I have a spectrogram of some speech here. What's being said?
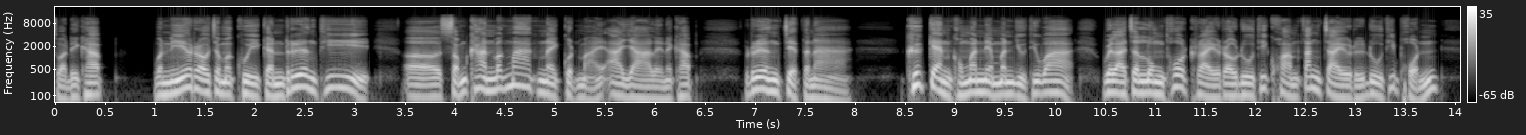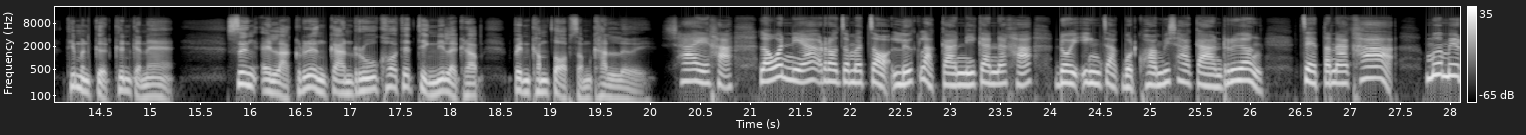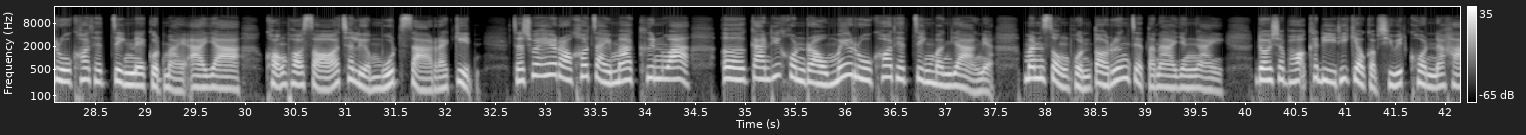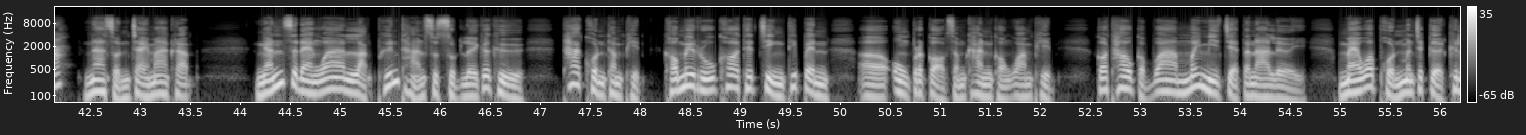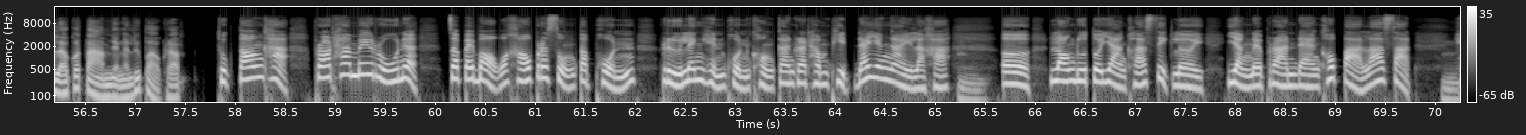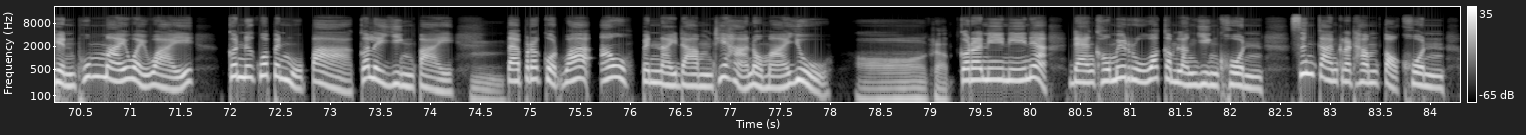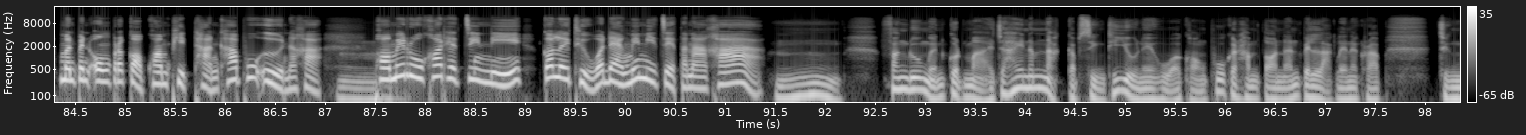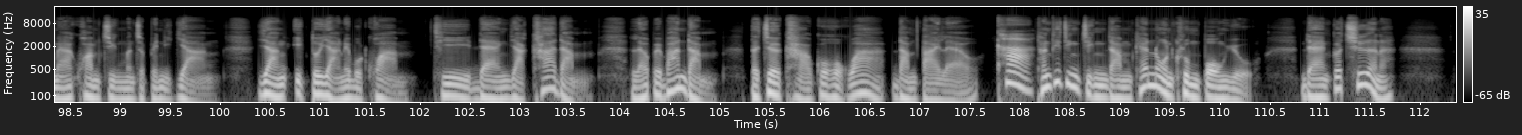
สวัสดีครับ วันนี้เราจะมาคุยกันเรื่องที่สำคัญมากๆในกฎหมายอาญาเลยนะครับ เรื่องเจตนา คือแก่นของมันเนี่ยมันอยู่ที่ว่า เวลาจะลงโทษใครเราดูที่ความตั้งใจหรือดูที่ผลที่มันเกิดขึ้นกันแน่ ซึ่งไอ้หลักเรื่องการรู้ข้อเท็จจริงนี่แหละครับ เป็นคำตอบสำคัญเลย ใช่ค่ะ แล้ววันนี้เราจะมาเจาะลึกหลักการนี้กันนะคะ โดยอิงจากบทความวิชาการเรื่อง เจตนาฆ่า เมื่อไม่รู้ข้อเท็จจริงในกฎหมายอาญา ของพศเฉลิมวุฒิสารกิจ จะช่วยให้เราเข้าใจมากขึ้นว่าเออการที่คนเราไม่รู้ข้อเท็จจริงบางอย่างเนี่ย มันส่งผลต่อเรื่องเจตนายังไง โดยเฉพาะคดีที่เกี่ยวกับชีวิตคนนะคะ น่าสนใจมากครับ งั้นแสดงว่าหลักพื้นฐานสุดๆ เลยก็คือ ถ้าคนทำผิด เขาไม่รู้ข้อเท็จจริงที่เป็นเออองค์ประกอบสำคัญของความผิด ก็เท่ากับว่าไม่มีเจตนาเลย แม้ว่าผลมันจะเกิดขึ้นแล้วก็ตามอย่างนั้นหรือเปล่าครับ ถูกต้องค่ะ เพราะถ้าไม่รู้เนี่ยจะไปบอกว่าเขาประสงค์ต่อผล หรือเล็งเห็นผลของการกระทำผิดได้ยังไงล่ะคะเออลองดูตัวอย่างคลาสสิกเลย อย่างในพรานแดงเข้าป่าล่าสัตว์อืมเห็นพุ่มไม้ไหวๆ ก็นึกว่าเป็นหมูป่าก็เลยยิงไปอืมแต่ปรากฏว่า เอ้า เป็นนายดำที่หาหน่อไม้อยู่ อ๋อครับ กรณีนี้เนี่ย แดงเขาไม่รู้ว่ากำลังยิงคน ซึ่งการกระทำต่อคน มันเป็นองค์ประกอบความผิดฐานฆ่าผู้อื่นนะคะมพอไม่รู้ข้อเท็จจริงนี้ ก็เลยถือว่าแดงไม่มีเจตนาฆ่า อืม ฟังดูเหมือนกฎหมายจะให้น้ำหนักกับสิ่งที่อยู่ในหัวของผู้กระทำตอนนั้นเป็นหลักเลยนะครับ ถึงแม้ความจริงมันจะเป็นอีกอย่าง อย่างอีกตัวอย่างในบทความ ที่แดงอยากฆ่าดำแล้วไปบ้านดำแต่เจอข่าวโกหกว่าดำตายแล้ว ค่ะ ทั้งที่จริง ๆดำแค่นอนคลุมโปงอยู่ แดงก็เชื่อนะ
